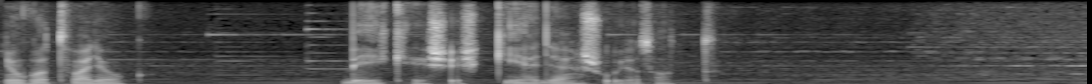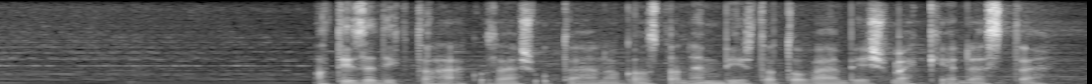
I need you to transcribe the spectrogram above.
Nyugodt vagyok, békés és kiegyensúlyozott. A tizedik találkozás után a gazda nem bírta tovább és megkérdezte.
